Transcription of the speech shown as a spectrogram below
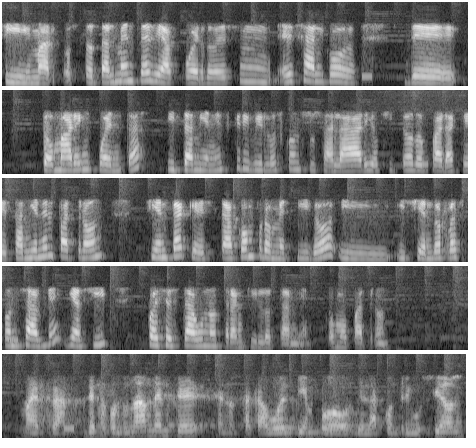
Sí, Marcos, totalmente de acuerdo. Es, un, es algo de tomar en cuenta y también inscribirlos con sus salarios y todo para que también el patrón sienta que está comprometido y, y siendo responsable y así pues está uno tranquilo también como patrón. Maestra, desafortunadamente se nos acabó el tiempo de la contribución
